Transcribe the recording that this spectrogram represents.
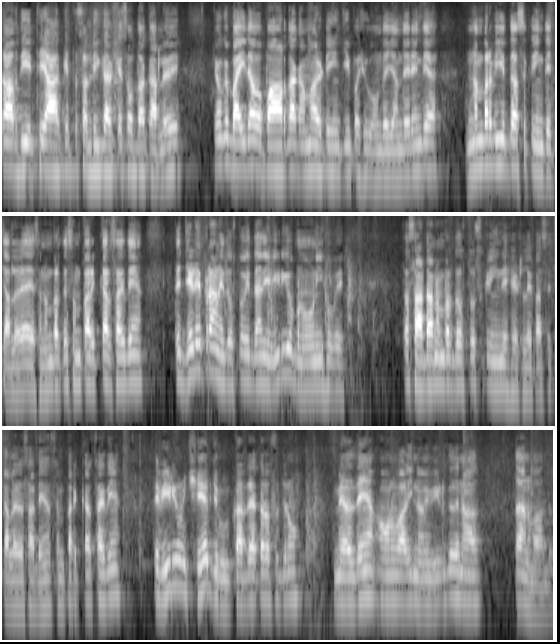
ਤਾਂ ਆਪਦੀ ਇੱਥੇ ਆ ਕੇ ਤਸੱਲੀ ਕਰਕੇ ਸੌਦਾ ਕਰ ਲਿਓ। ਕਿਉਂਕਿ ਬਾਈ ਦਾ ਵਪਾਰ ਦਾ ਕੰਮ ਰੁਟੀਨ 'ਚ ਹੀ ਪਸ਼ੂ ਆਉਂਦੇ ਜਾਂਦੇ ਰਹਿੰਦੇ ਆ। ਨੰਬਰ ਵੀਰ ਦਾ ਸਕਰੀਨ ਤੇ ਚੱਲ ਰਿਹਾ ਇਸ ਨੰਬਰ ਤੇ ਸੰਪਰਕ ਕਰ ਸਕਦੇ ਆ ਤੇ ਜਿਹੜੇ ਭਰਾ ਨੇ ਦੋਸਤੋ ਇਦਾਂ ਦੀ ਵੀਡੀਓ ਬਣਾਉਣੀ ਹੋਵੇ, ਤਾਂ ਸਾਡਾ ਨੰਬਰ ਦੋਸਤੋ ਸਕਰੀਨ ਦੇ ਹੇਠਲੇ ਪਾਸੇ ਚੱਲ ਰਿਹਾ, ਸਾਡੇ ਨਾਲ ਸੰਪਰਕ ਕਰ ਸਕਦੇ ਆ ਤੇ ਵੀਡੀਓ ਨੂੰ ਸ਼ੇਅਰ ਜ਼ਰੂਰ ਕਰ ਦਿਆ ਕਰੋ ਸੱਜਣੋ। ਮਿਲਦੇ ਆ ਆਉਣ ਵਾਲੀ ਨਵੀਂ ਵੀਡੀਓ ਦੇ ਨਾਲ। ਧੰਨਵਾਦ।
